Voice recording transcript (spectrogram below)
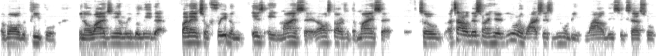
of all the people. You know, YGM, we believe that financial freedom is a mindset. It all starts with the mindset. So I titled this right here. You want to watch this if you want to be wildly successful.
